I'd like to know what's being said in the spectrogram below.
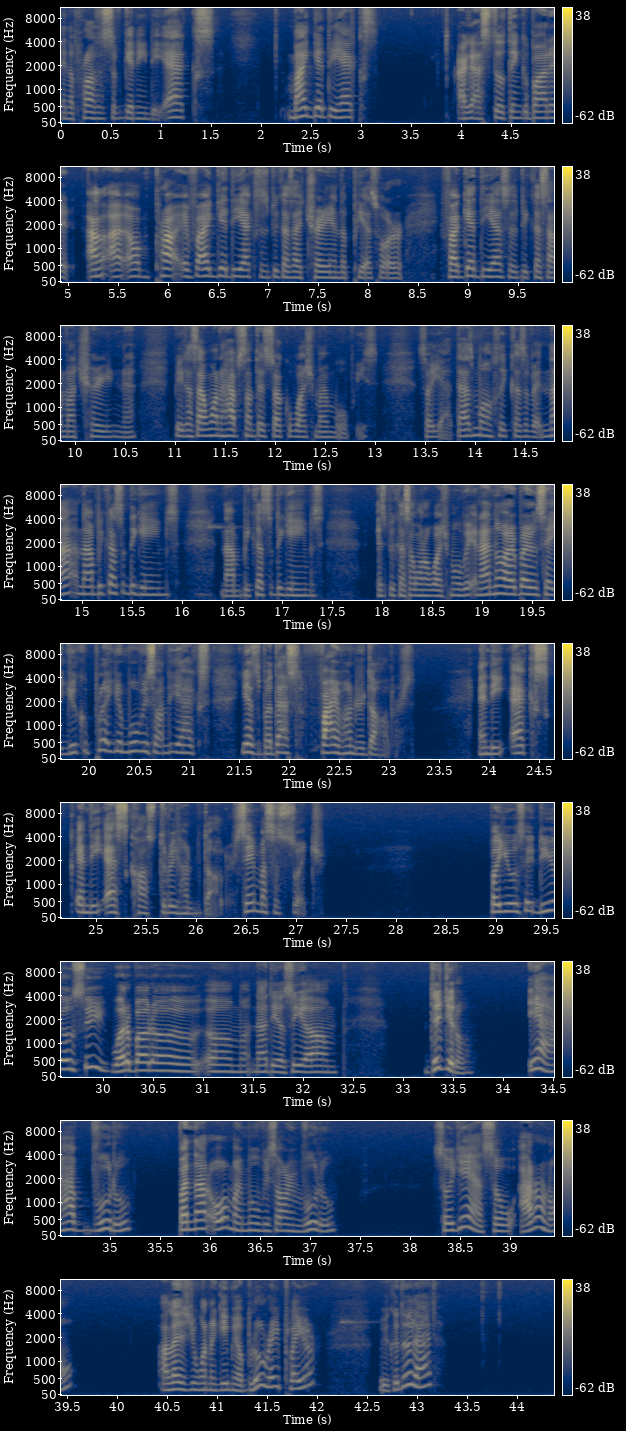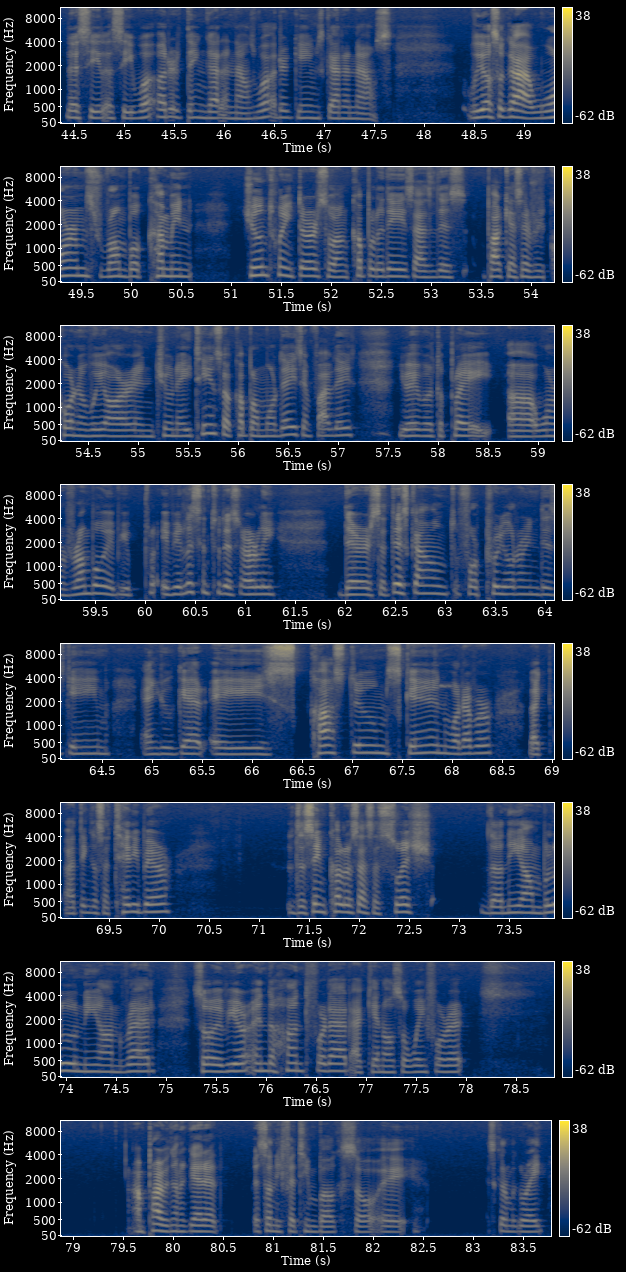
in the process of getting the X might get the X. I gotta still think about it. I, I, I'm pro- if I get the X is because I trade in the PS4. If I get the S is because I'm not trading it because I want to have something so I can watch my movies. So yeah, that's mostly because of it. Not not because of the games, not because of the games. It's because I want to watch movie. And I know everybody will say you could play your movies on the X. Yes, but that's five hundred dollars, and the X and the S cost three hundred dollars. Same as a Switch. But you will say DLC. What about uh um not DLC um digital? Yeah, I have Vudu, but not all my movies are in Vudu. So yeah, so I don't know. Unless you want to give me a Blu-ray player, we could do that. Let's see, let's see. What other thing got announced? What other games got announced? We also got Worms Rumble coming June 23rd. So, in a couple of days, as this podcast is recording, we are in June 18th. So, a couple more days, in five days, you're able to play uh, Worms Rumble. If you pl- if you listen to this early, there's a discount for pre-ordering this game, and you get a costume, skin, whatever. Like I think it's a teddy bear, the same colors as a Switch, the neon blue, neon red. So if you're in the hunt for that, I can also wait for it. I'm probably gonna get it. It's only 15 bucks, so uh, it's gonna be great.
